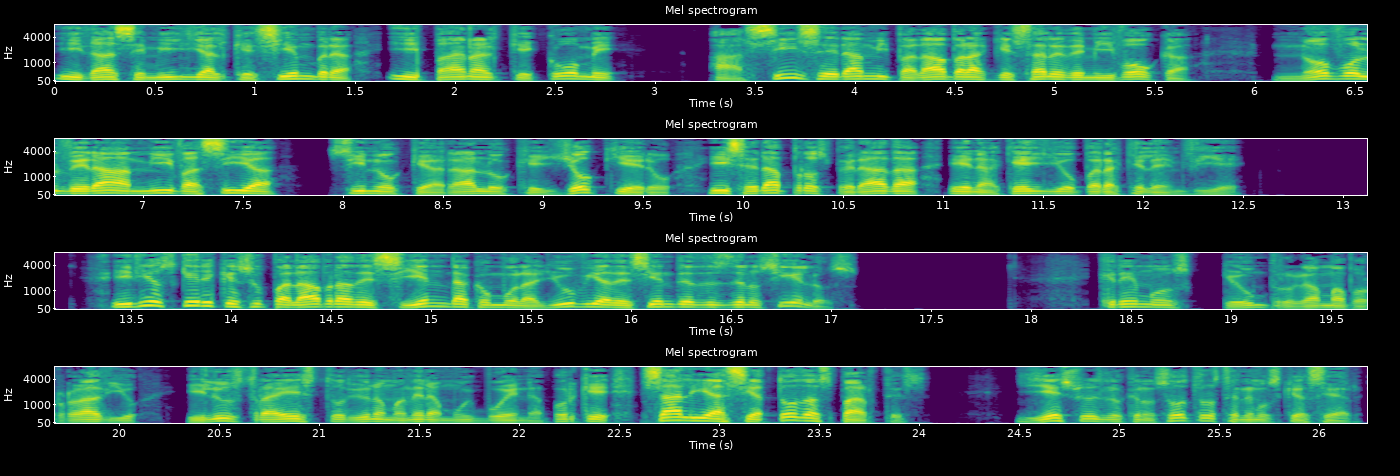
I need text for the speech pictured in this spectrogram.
y da semilla al que siembra y pan al que come, así será mi palabra que sale de mi boca, no volverá a mí vacía, sino que hará lo que yo quiero, y será prosperada en aquello para que la envíe. Y Dios quiere que su palabra descienda como la lluvia desciende desde los cielos. Creemos que un programa por radio ilustra esto de una manera muy buena, porque sale hacia todas partes. Y eso es lo que nosotros tenemos que hacer.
